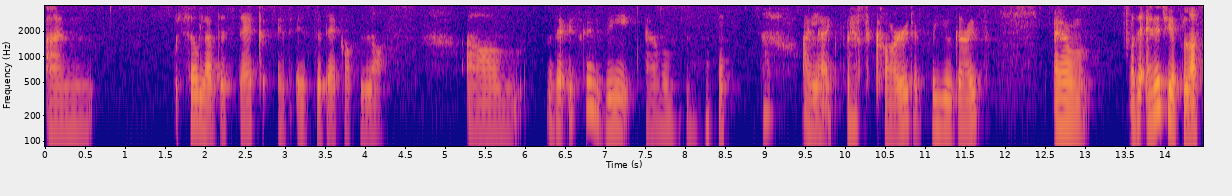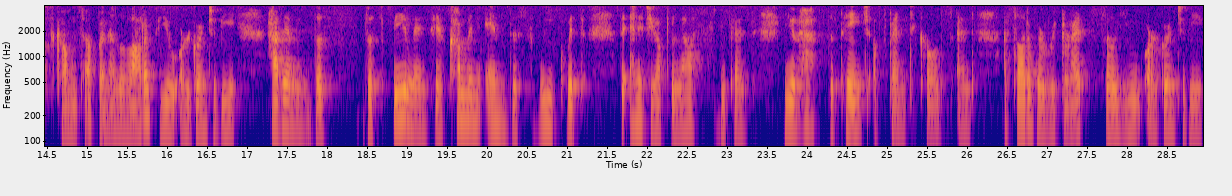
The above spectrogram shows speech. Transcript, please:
I'm so love this deck. It is the deck of loss. Um, there is going to be um, I like this card for you guys. Um, the energy of lust comes up and a lot of you are going to be having this this feelings you're coming in this week with the energy of lust because you have the page of pentacles and a sort of a regret. So you are going to be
